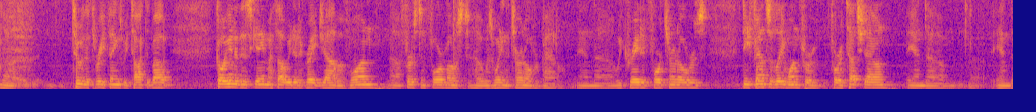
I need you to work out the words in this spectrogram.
Uh, Two of the three things we talked about going into this game, I thought we did a great job of. One, uh, first and foremost, uh, was winning the turnover battle. And uh, we created four turnovers defensively, one for, for a touchdown, and, um, uh, and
